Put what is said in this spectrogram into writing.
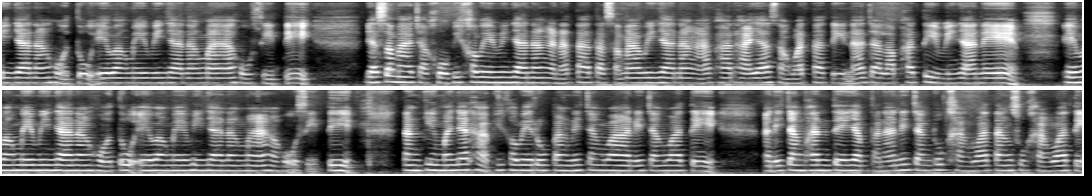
วิญญาณังโหตุเอวังเมวิญญาณังมาโหสีติยัสมาจากโคพิคเววิญญาณังอนัตตาตัสมาวิญญาณังอาพาทายะสังวัตตตินะจารพัตติวิญญาเน เอวังเมวิญญาณังโหตุ เอวังเมวิญญาณังมาโหสีติ ตังกิงมัญญาถาพิคเวรูปังนิจังวานิจังวาติ อันนี้จังพันเตยัมปนานิจังทุกขังวาตังสุขังวาติ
